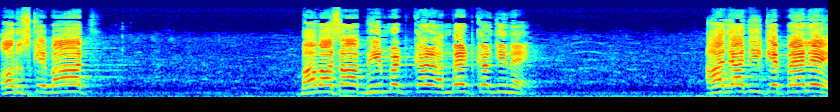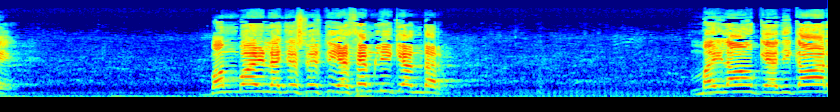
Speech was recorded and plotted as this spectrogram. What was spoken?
और उसके बाद बाबा साहब भीमबेटकर, अंबेडकर जी ने आज़ादी के पहले बम्बई लेजिस्लेटिव असेंबली के अंदर महिलाओं के अधिकार,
